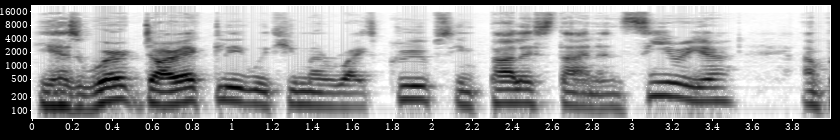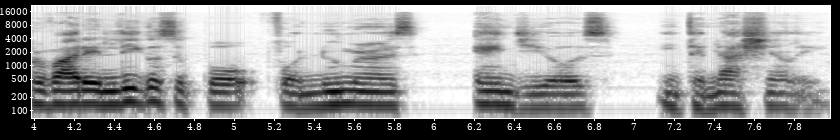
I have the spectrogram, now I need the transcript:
He has worked directly with human rights groups in Palestine and Syria and provided legal support for numerous NGOs internationally.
